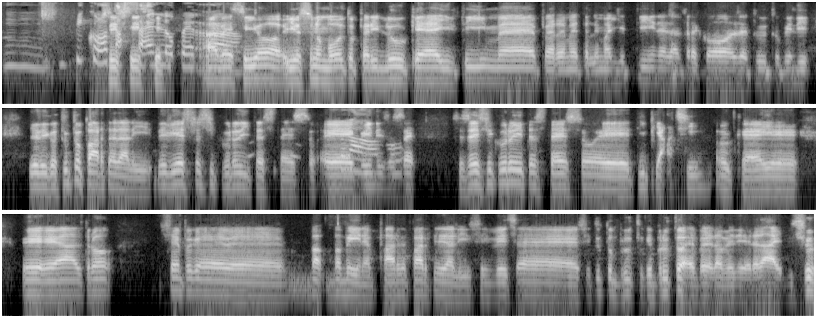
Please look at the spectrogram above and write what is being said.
un, un piccolo sì, tassello sì, sì. per... Vabbè, sì, io, io, sono molto per il look, eh, il team, eh, per mettere le magliettine, le altre cose, tutto, quindi io dico tutto parte da lì, devi essere sicuro di te stesso e Bravo. quindi se sei, se sei, sicuro di te stesso e ti piaci, ok, e, e altro sempre che eh, va, va, bene, parte, parti da lì. Se invece sei tutto brutto, che brutto è da vedere, dai, su.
